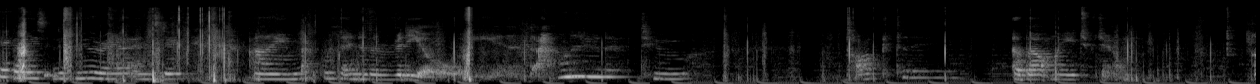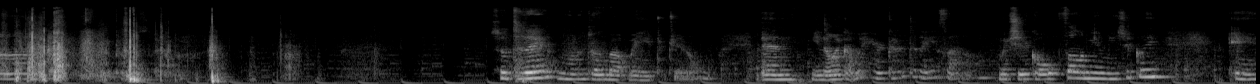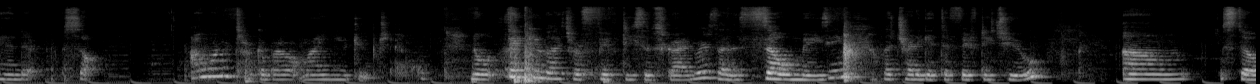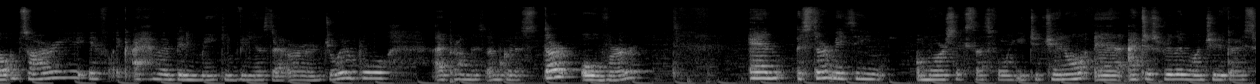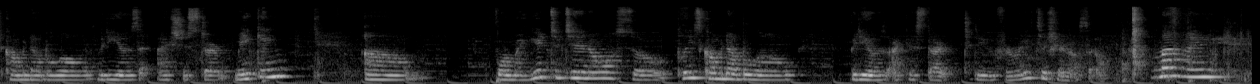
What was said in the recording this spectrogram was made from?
Hey guys, it is me Lorena and today I'm back with another video and I wanted to talk today about my YouTube channel. Um, so today I want to talk about my YouTube channel and you know I got my haircut today so make sure to go follow me on Musical.ly and so I want to talk about my YouTube channel. No, thank you guys for 50 subscribers. That is so amazing. Let's try to get to 52. Um, still, I'm sorry if like I haven't been making videos that are enjoyable. I promise I'm gonna start over and start making a more successful YouTube channel. And I just really want you guys to comment down below videos that I should start making. Um, for my YouTube channel. So please comment down below videos I can start to do for my YouTube channel. So bye!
